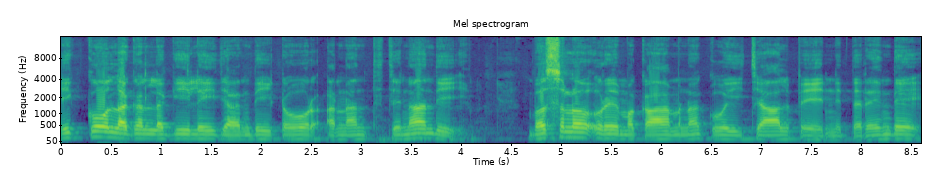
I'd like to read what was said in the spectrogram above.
ਇੱਕੋ ਲਗਨ ਲੱਗੀ ਲਈ ਜਾਂਦੀ, ਟੋਰ ਅਨੰਤ ਜਿਨ੍ਹਾਂ ਦੀ। ਬਸਲੋ ਉਰੇ ਮਕਾਮ ਨਾ ਕੋਈ ਚਾਲ ਪੇ ਨਿਤ ਰਹਿੰਦੇ।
